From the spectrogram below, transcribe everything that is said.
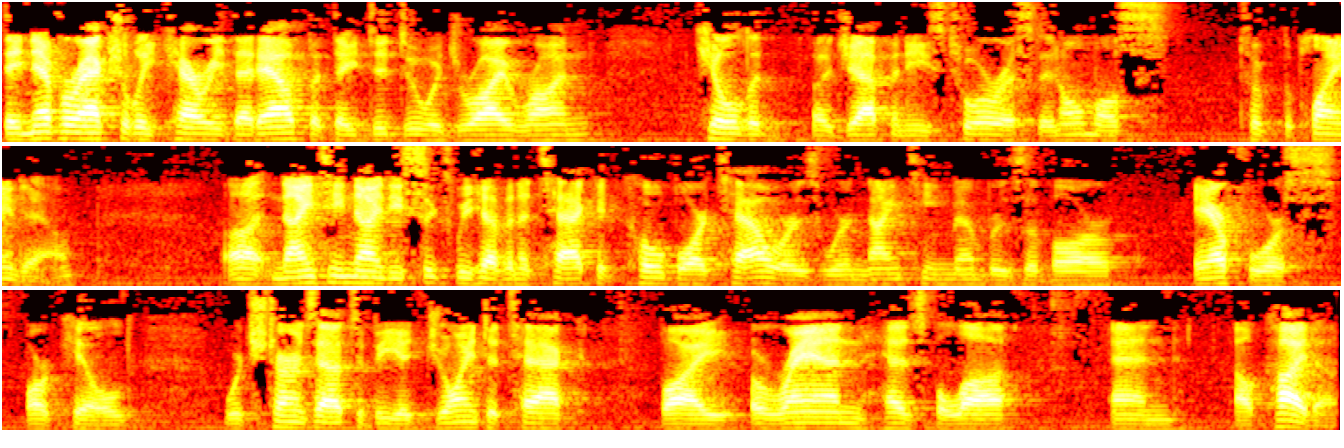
They never actually carried that out, but they did do a dry run, killed a, a Japanese tourist, and almost took the plane down. Uh, 1996, we have an attack at Khobar Towers where 19 members of our Air Force are killed, which turns out to be a joint attack by Iran, Hezbollah, and Al Qaeda.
